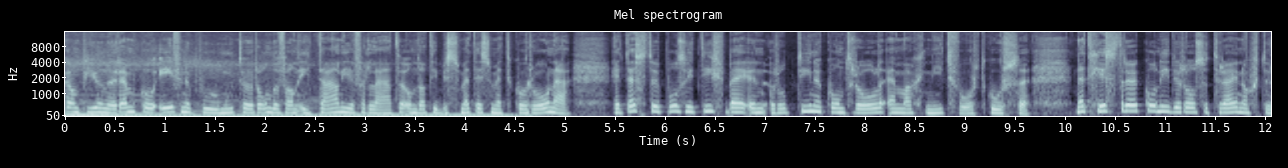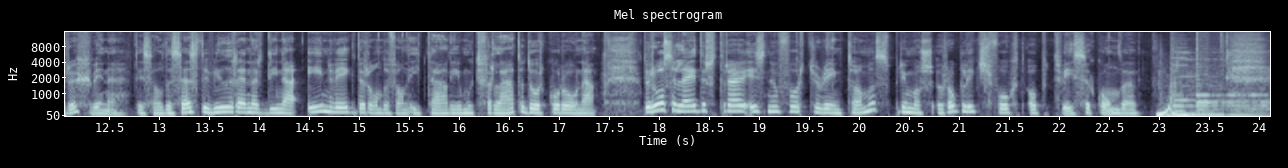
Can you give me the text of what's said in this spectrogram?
Wereldkampioen Remco Evenepoel moet de ronde van Italië verlaten omdat hij besmet is met corona. Hij testte positief bij een routinecontrole en mag niet voortkoersen. Net gisteren kon hij de roze trui nog terugwinnen. Het is al de zesde wielrenner die na één week de ronde van Italië moet verlaten door corona. De roze leiderstrui is nu voor Geraint Thomas. Primoz Roglic volgt op twee seconden.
